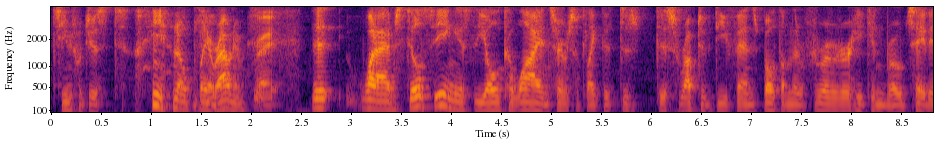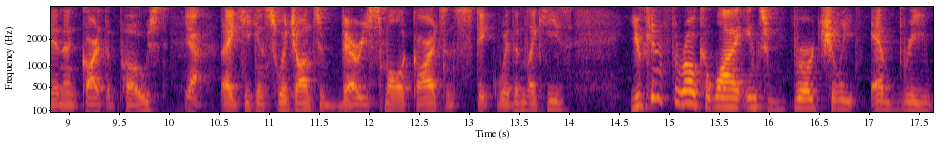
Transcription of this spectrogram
teams would just you know play around him, Right. The, what I'm still seeing is the old Kawhi in terms of like this dis- disruptive defense, both on the perimeter. He can rotate in and guard the post. Yeah. Like he can switch on to very small guards and stick with him. Like he's you can throw Kawhi into virtually every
